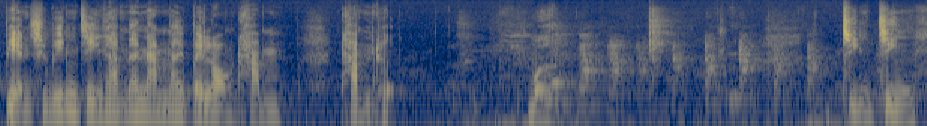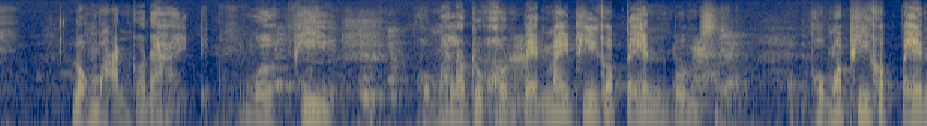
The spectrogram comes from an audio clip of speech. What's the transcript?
เปลี่ยนชีวิตจริงครับ แนะนำให้ไปลองทำทำเถอะเวิร์กจริง ๆ โรงพยาบาลก็ได้เวิร์กพี่ ผมว่าเราทุกคนเป็นไม่พี่ก็เป็นผมผมว่าพี่ก็เป็น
